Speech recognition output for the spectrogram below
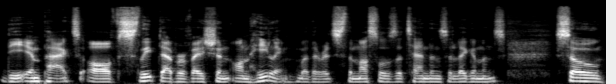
the impact of sleep deprivation on healing, whether it's the muscles, the tendons, the ligaments. So,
